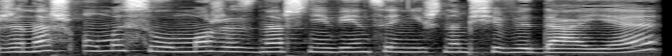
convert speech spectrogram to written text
że nasz umysł może znacznie więcej niż nam się wydaje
